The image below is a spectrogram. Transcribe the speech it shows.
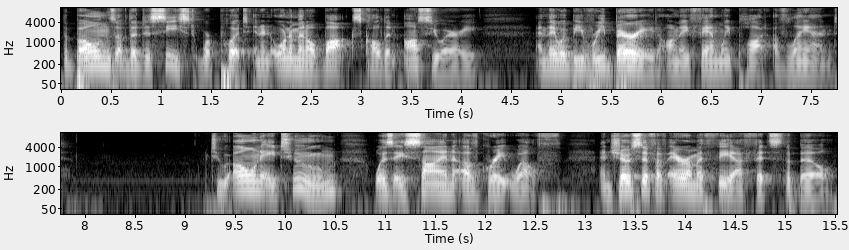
the bones of the deceased were put in an ornamental box called an ossuary, and they would be reburied on a family plot of land. To own a tomb was a sign of great wealth, and Joseph of Arimathea fits the bill.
